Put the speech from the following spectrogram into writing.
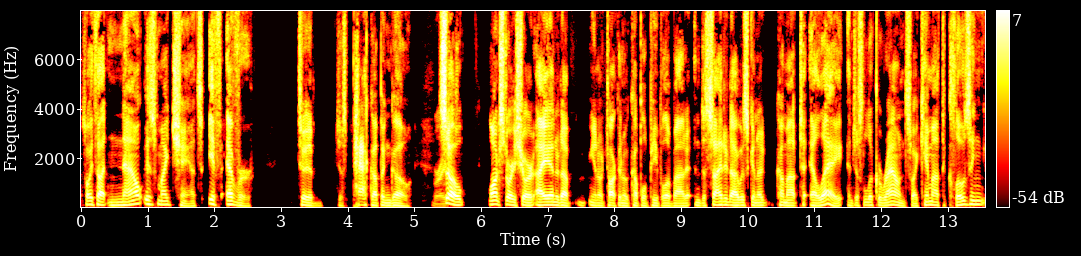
so I thought now is my chance, if ever, to just pack up and go. Right. So long story short, I ended up, you know, talking to a couple of people about it and decided I was going to come out to LA and just look around. So I came out the closing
